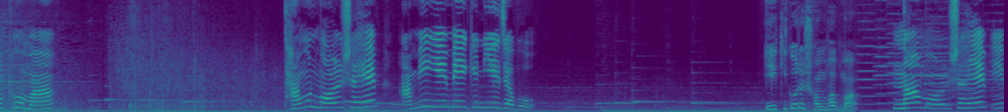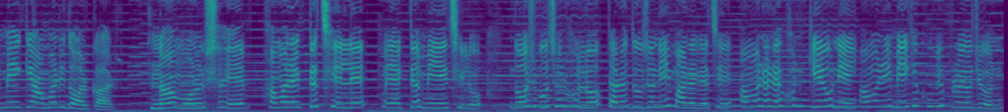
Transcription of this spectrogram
ওঠো মা। থামুন মরল সাহেব। আমি এই মেয়েকে নিয়ে যাব। এ কি করে সম্ভব মা? না মরল সাহেব এ মেয়েকে আমারই দরকার। না মরল সাহেব আমার একটা ছেলে ও একটা মেয়ে ছিল। দশ বছর হলো তারা দুজনেই মারা গেছে। আমার আর এখন কেউ নেই। আমার এই মেয়েকে খুবই প্রয়োজন।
